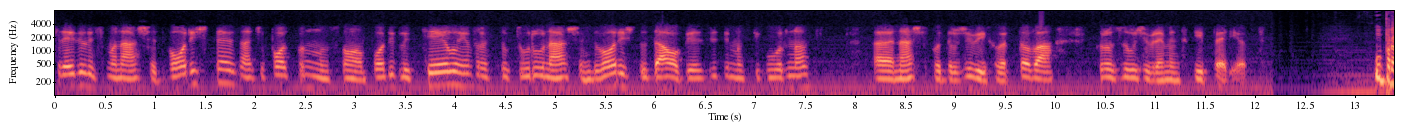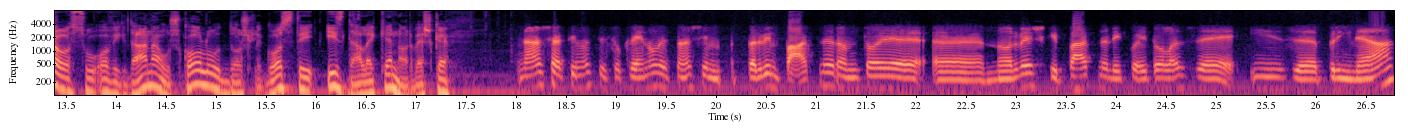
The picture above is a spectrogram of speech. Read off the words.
sredili smo naše dvorište, znači potpuno smo podigli cijelu infrastrukturu u našem dvorištu da obezvidimo sigurnost e, naših održivih vrtova kroz duži vremenski period. Upravo su ovih dana u školu došli gosti iz daleke Norveške. Naše aktivnosti su krenule s našim prvim partnerom, to je e, norveški partneri koji dolaze iz Brinea. E,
